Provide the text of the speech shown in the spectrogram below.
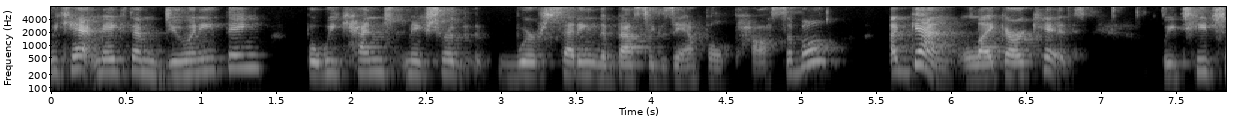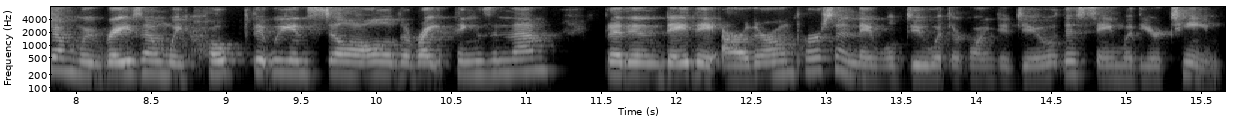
we can't make them do anything, but we can make sure that we're setting the best example possible again, like our kids, we teach them, we raise them, we hope that we instill all of the right things in them. But at the end of the day, they are their own person and they will do what they're going to do. The same with your team.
